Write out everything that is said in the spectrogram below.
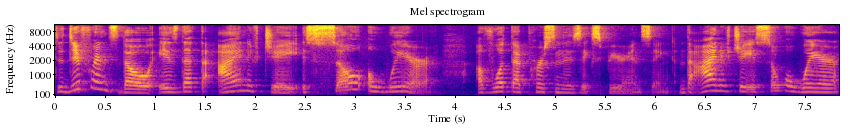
The difference, though, is that the INFJ is so aware of what that person is experiencing. The INFJ is so aware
